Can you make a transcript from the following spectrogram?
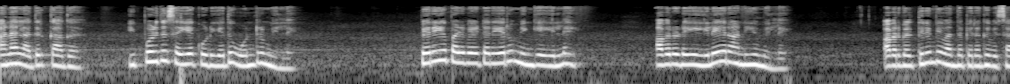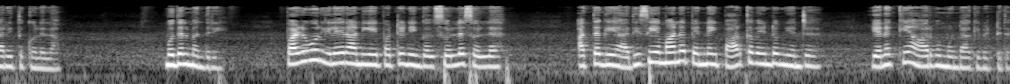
ஆனால் அதற்காக இப்பொழுது செய்யக்கூடியது ஒன்றும் இல்லை. பெரிய பழுவேட்டரையரும் இங்கே இல்லை. அவருடைய இளையராணியும் இல்லை. அவர்கள் திரும்பி வந்த பிறகு விசாரித்துக் கொள்ளலாம். முதல் மந்திரி பழுவூர் இளையராணியை பற்றி நீங்கள் சொல்ல சொல்ல அத்தகைய அதிசயமான பெண்ணை பார்க்க வேண்டும் என்று எனக்கே ஆர்வம் உண்டாகிவிட்டது.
